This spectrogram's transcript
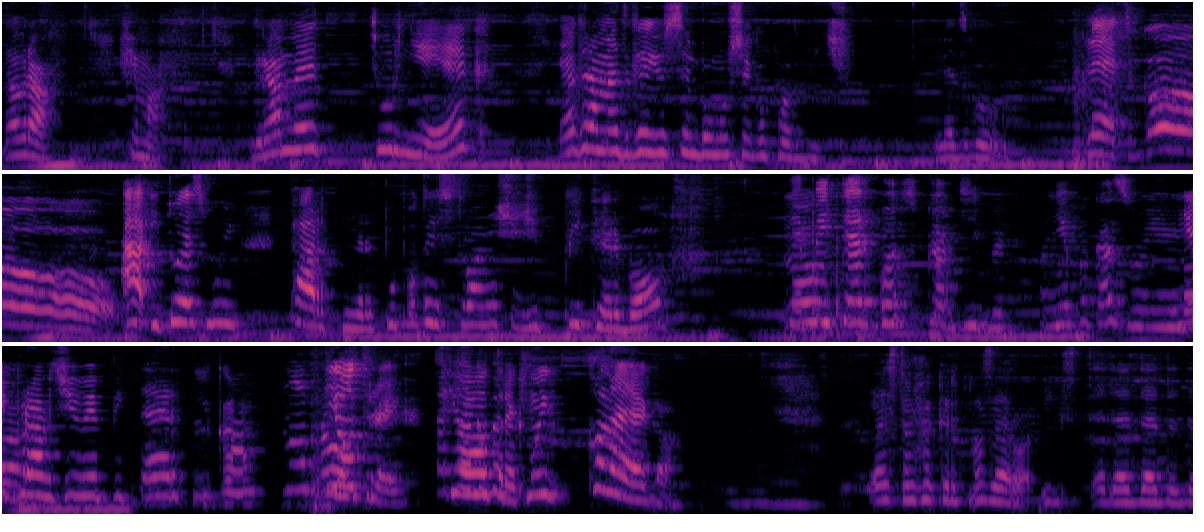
Dobra, siema. Gramy turniejek. Ja gram Edgejusem, bo muszę go podbić. Let's go. Let's go! A, i tu jest mój partner. Tu po tej stronie siedzi Peterbot. Nie, Peter Bot prawdziwy. On nie pokazuje. bo- Nieprawdziwy Peter, tylko No, Piotrek. Tak Piotrek, mój kolega. Ja jestem hacker 2.0. XDDDD.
